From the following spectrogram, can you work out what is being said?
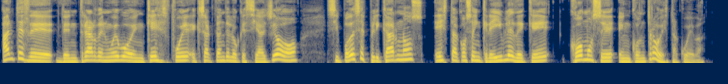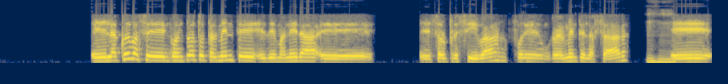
Antes de, de, entrar de nuevo en qué fue exactamente lo que se halló, si podés explicarnos esta cosa increíble de que cómo se encontró esta cueva. Eh, la cueva se encontró totalmente de manera eh, eh, sorpresiva, fue realmente el azar. Uh -huh.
